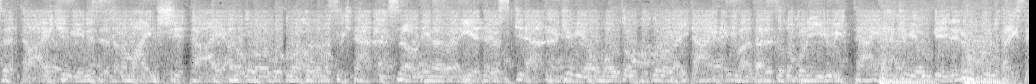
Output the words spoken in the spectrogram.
絶対君見せたの毎日。失態あの頃僕は子供すぎた素直になら言えたよ好きだ。君を思うと心が痛い。今誰とどこにいる一体。君を受け入れるこの体制。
